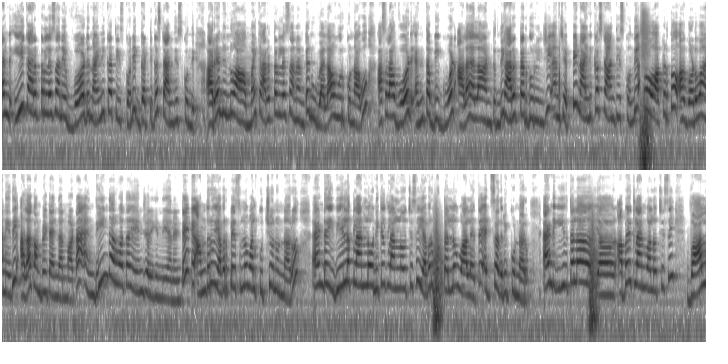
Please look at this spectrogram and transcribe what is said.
అండ్ ఈ క్యారెక్టర్లెస్ అనే వర్డ్ నైనిక తీసుకొని గట్టిగా స్టాండ్ తీసుకుంది. అరే నిన్ను ఆ అమ్మాయి క్యారెక్టర్లెస్ అని అంటే నువ్వు ఎలా ఊరుకున్నావు? అసలు ఆ వర్డ్ ఎంత బిగ్ వర్డ్? అలా ఎలా అంటుంది? క్యారెక్టర్ గురించి అని చెప్పి నైనిక స్టాండ్ తీసుకుంది. సో అక్కడతో ఆ గొడవ అనేది అలా కంప్లీట్ అయింది అనమాట అండ్ దీని తర్వాత ఏం జరిగింది అని అంటే అందరూ ఎవరి ప్లేస్లో వాళ్ళు కూర్చొని ఉన్నారు అండ్ వీళ్ళ క్లాన్లో నిఖిల్ క్లాన్లో వచ్చేసి ఎవరి బుట్టల్లో వాళ్ళైతే ఎగ్స్ అదురుకున్నారు అండ్ ఇవతల అభయ్ క్లాన్ వాళ్ళు వచ్చేసి వాళ్ళ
